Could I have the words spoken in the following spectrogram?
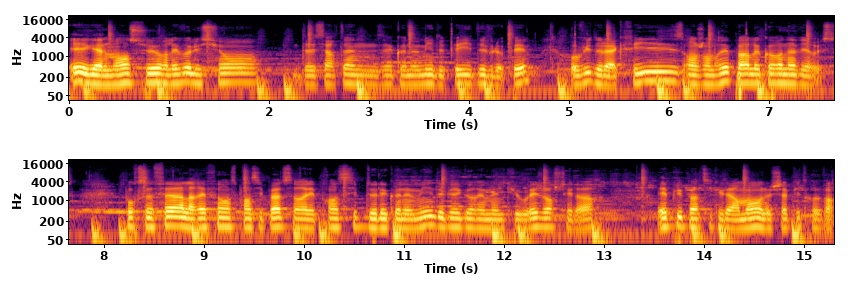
et également sur l'évolution de certaines économies de pays développés au vu de la crise engendrée par le coronavirus. Pour ce faire, la référence principale sera les principes de l'économie de Gregory Mankiw et George Taylor, et plus particulièrement le chapitre 20.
